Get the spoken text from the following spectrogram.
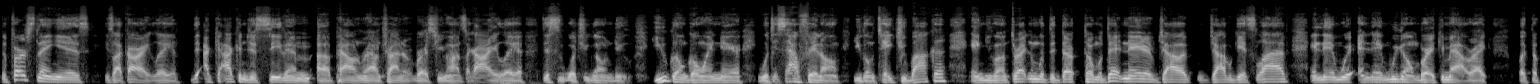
the first thing is, he's like, all right, Leia, I, I can just see them uh, pounding around trying to rescue Han. It's like, all right, Leia, this is what you're going to do. You're going to go in there with this outfit on. You're going to take Chewbacca and you're going to threaten him with the de- thermal detonator if Jabba, Jabba gets live. And then we're, and then we're going to break him out, right? But the,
